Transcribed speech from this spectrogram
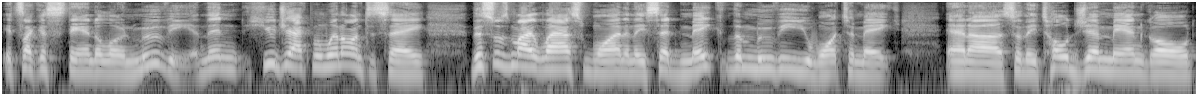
it's like a standalone movie. And then Hugh Jackman went on to say, This was my last one. And they said, Make the movie you want to make. And uh, so they told Jim Mangold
